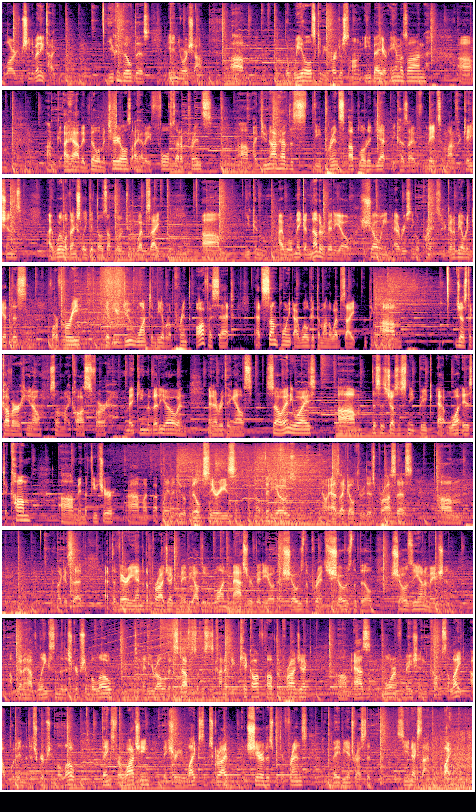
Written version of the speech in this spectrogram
large machine of any type. You can build this in your shop. Um, the wheels can be purchased on eBay or Amazon. Um, i have a bill of materials. I have a full set of prints. Um, I do not have this, the prints uploaded yet because I've made some modifications. I will eventually get those uploaded to the website. Um, you can I will make another video showing every single print. So you're gonna be able to get this for free. If you do want to be able to print off a set at some point I will get them on the website. Um, just to cover you know some of my costs for making the video and and everything else. So anyways um, this is just a sneak peek at what is to come um, in the future um, I, I plan to do a build series of videos, you know, as I go through this process. Um, and like I said, at the very end of the project, maybe I'll do one master video that shows the prints, shows the build, shows the animation. I'm going to have links in the description below to any relevant stuff. So this is kind of the kickoff of the project. Um, as more information comes to light, I'll put it in the description below. Thanks for watching. Make sure you like, subscribe, and share this with your friends who may be interested. See you next time. Bye.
